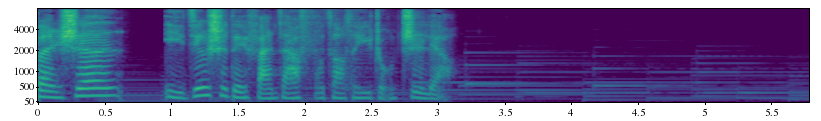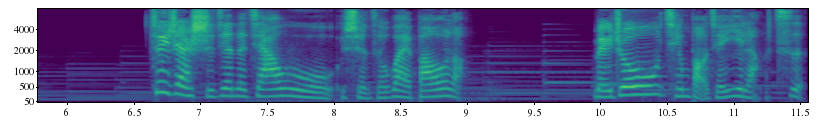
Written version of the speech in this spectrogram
本身已经是对繁杂浮躁的一种治疗。最占时间的家务选择外包了，每周请保洁一两次，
